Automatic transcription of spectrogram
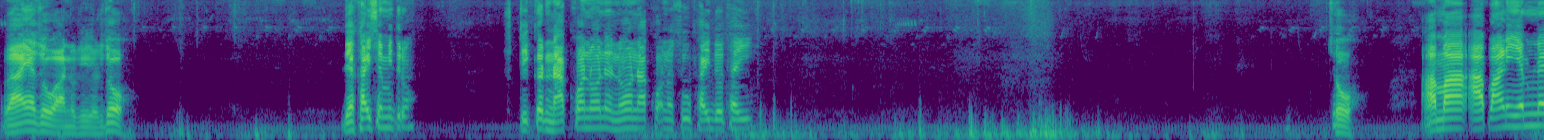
હવે અહીંયા જુઓ આનું રિઝલ્ટ જો દેખાય છે મિત્રો? સ્ટીકર નાખવાનો અને ન નાખવાનો શું ફાયદો થાય? જો આમાં આ પાણી એમને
